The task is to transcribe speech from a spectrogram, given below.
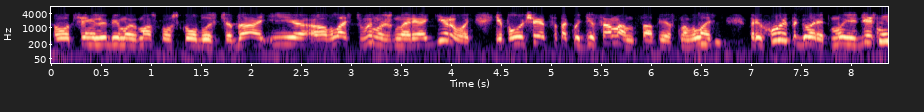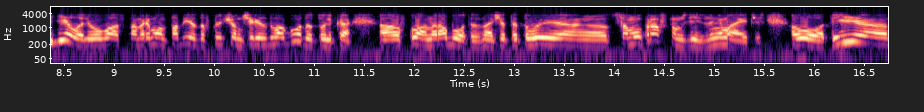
вот, всеми любимый в Москве, Московской области, да, и э, власть вынуждена реагировать, и получается такой диссонанс, соответственно. Власть приходит и говорит, мы здесь не делали, у вас там ремонт подъезда включен через два года только э, в план работы, значит, это вы э, самоуправством здесь занимаетесь, вот, и э,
